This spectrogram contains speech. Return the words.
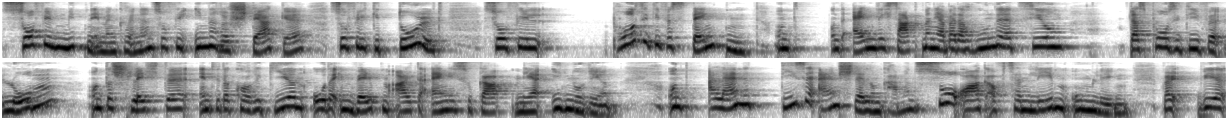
so viel mitnehmen können, so viel innere Stärke, so viel Geduld, so viel positives Denken und, und eigentlich sagt man ja bei der Hundeerziehung, das Positive loben und das Schlechte entweder korrigieren oder im Welpenalter eigentlich sogar mehr ignorieren. Und alleine diese Einstellung kann man so arg auf sein Leben umlegen, weil wir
